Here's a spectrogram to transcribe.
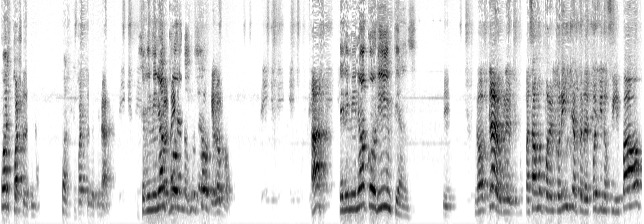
Cuarto. cuarto de final. Cuarto. de final. Se eliminó al Corinthians. qué loco. ¿Ah? Se eliminó a Corinthians. Sí. No, claro, pasamos por el Corinthians, pero después vino Filipao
